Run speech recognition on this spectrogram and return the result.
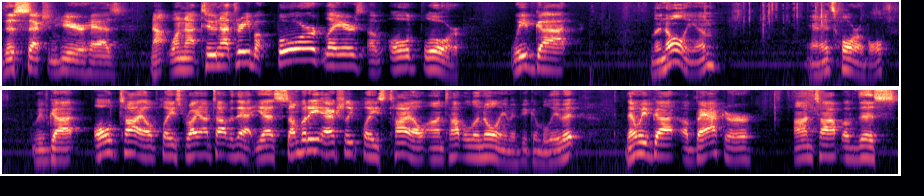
this section here has not one, not two, not three, but four layers of old floor. We've got linoleum, and it's horrible. We've got old tile placed right on top of that. Yes, somebody actually placed tile on top of linoleum, if you can believe it. Then we've got a backer on top of this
